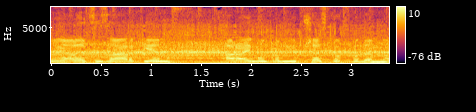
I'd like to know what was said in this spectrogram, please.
No ja lecę za Arkiem, a Rajmund robi przeskok pode mną.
